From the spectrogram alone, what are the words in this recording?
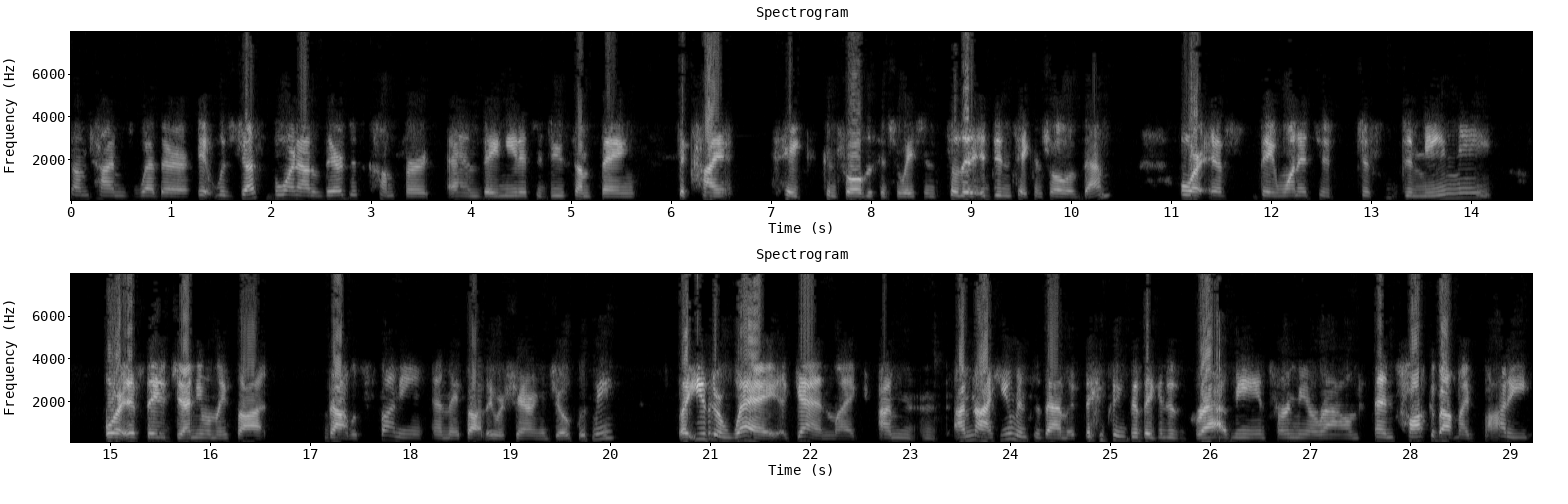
sometimes whether it was just born out of their discomfort and they needed to do something to kind of take control of the situation so that it didn't take control of them or if they wanted to just demean me or if they genuinely thought that was funny and they thought they were sharing a joke with me. But either way, again, like I'm, I'm not human to them if they think that they can just grab me and turn me around and talk about my body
